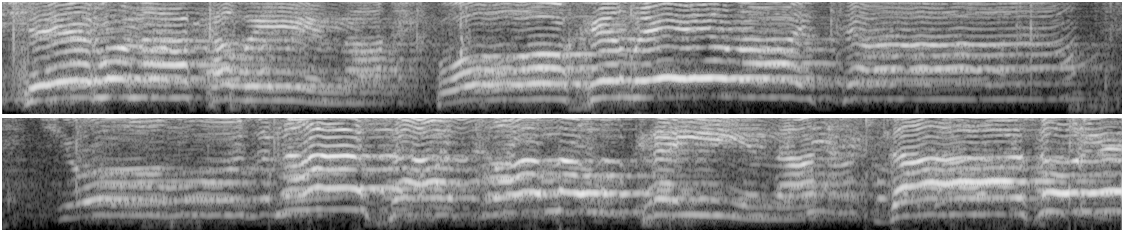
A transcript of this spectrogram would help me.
червона калина похилилася. Чому ж наша славна Україна зажурилася?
